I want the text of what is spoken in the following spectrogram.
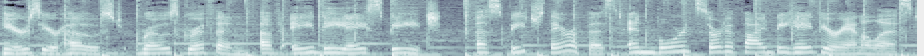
Here's your host, Rose Griffin of ABA Speech, a speech therapist and board certified behavior analyst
